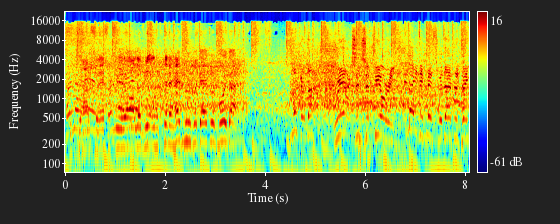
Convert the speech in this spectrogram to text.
Good job there from Fury. Lovely little bit of head movement there to avoid that. Look at that. Reactions to Fury. Made him miss with everything.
